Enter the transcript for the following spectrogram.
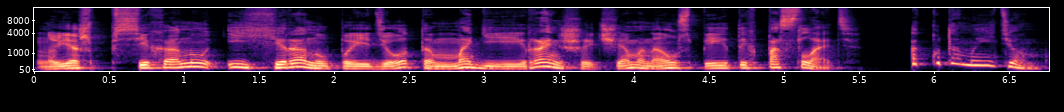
Но я ж психану и херану по идиотам магией раньше, чем она успеет их послать. «А куда мы идем?» –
